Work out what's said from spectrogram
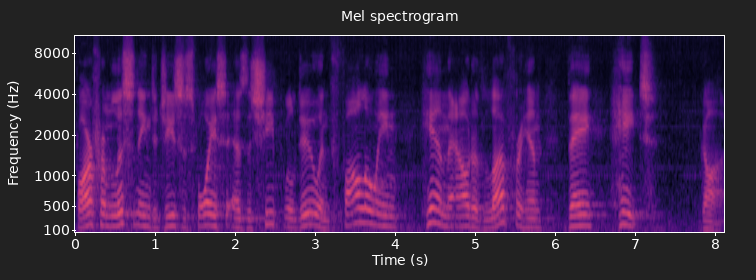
far from listening to Jesus' voice as the sheep will do and following him out of love for him, they hate God.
